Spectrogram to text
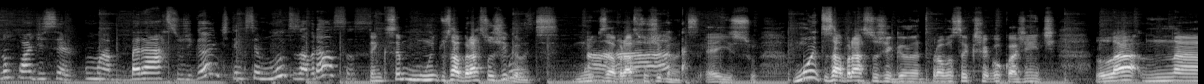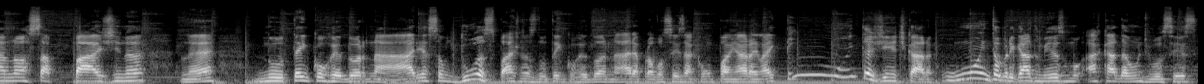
Não pode ser um abraço gigante? Tem que ser muitos abraços? Tem que ser muitos abraços gigantes. Muitos Ah. abraços gigantes. É isso. Muitos abraços gigantes para você que chegou com a gente lá na nossa página, né? No Tem Corredor na área. São duas páginas do Tem Corredor na área para vocês acompanharem lá. E tem muita gente, cara. Muito obrigado mesmo a cada um de vocês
